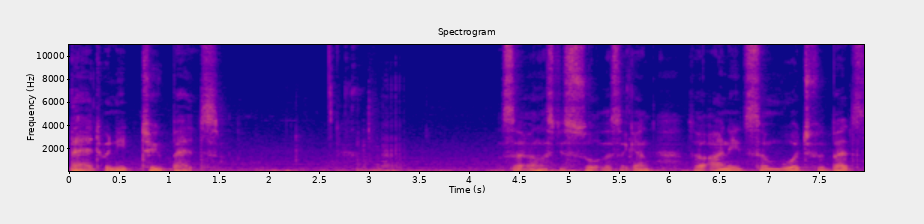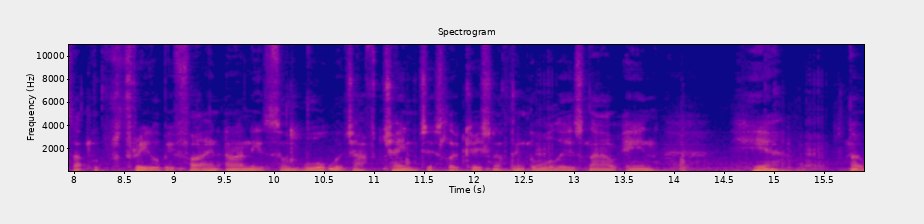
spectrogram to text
bed. We need two beds. So let's just sort this again. So I need some wood for beds, that three will be fine, and I need some wool, which I've changed its location. I think the wool is now in here. No,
